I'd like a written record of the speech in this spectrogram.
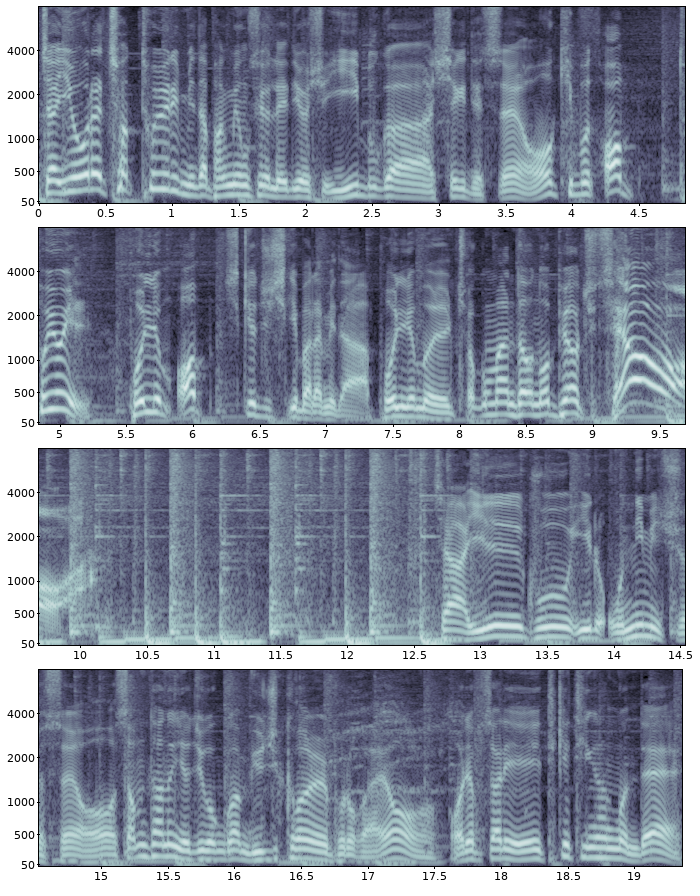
자 2월의 첫 토요일입니다. 박명수의 라디오 쇼 2부가 시작이 됐어요. 기분 업! 토요일 volume up 시켜주시기 바랍니다. 볼륨을 조금만 더 높여주세요. 자 1915님이 주셨어요. 썸 타는 여직원과 뮤지컬 보러 가요. 어렵사리 티켓팅 한 건데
